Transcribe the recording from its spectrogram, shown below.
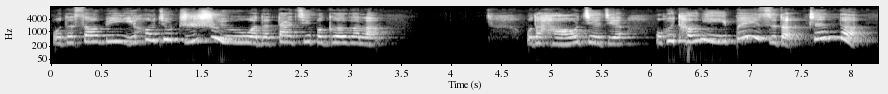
我的骚逼以后就只属于我的大鸡巴哥哥了。我的好姐姐，我会疼你一辈子的，真的。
